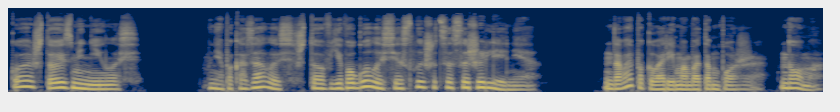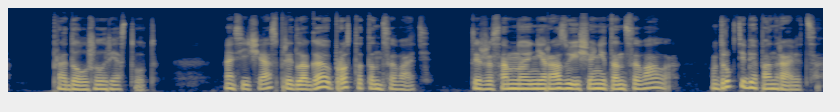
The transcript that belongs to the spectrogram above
Кое-что изменилось. Мне показалось, что в его голосе слышится сожаление. «Давай поговорим об этом позже, дома», — продолжил Рествуд. «А сейчас предлагаю просто танцевать. Ты же со мной ни разу еще не танцевала. Вдруг тебе понравится».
